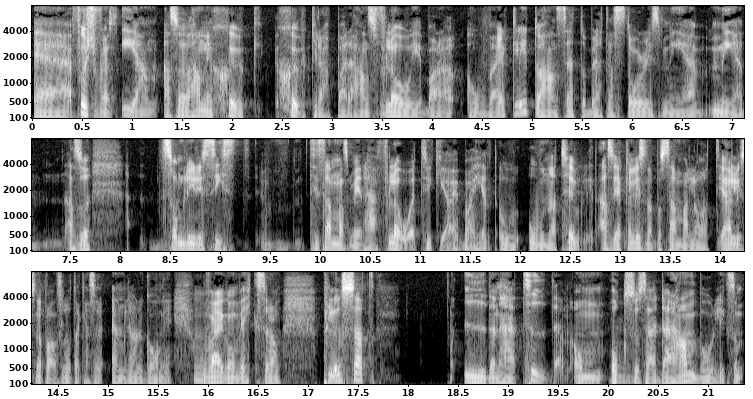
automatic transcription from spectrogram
eh, först och främst är han, alltså han är sjuk, sjuk rappare. Hans flow är bara overkligt och hans sätt att berätta stories med, med alltså som lyricist tillsammans med det här flowet tycker jag är bara helt onaturligt. Alltså jag kan lyssna på samma låt, jag har lyssnat på hans låtar kanske en miljard gånger Mm. och varje gång växer de. Plus att i den här tiden. Om också så här, där han bor liksom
